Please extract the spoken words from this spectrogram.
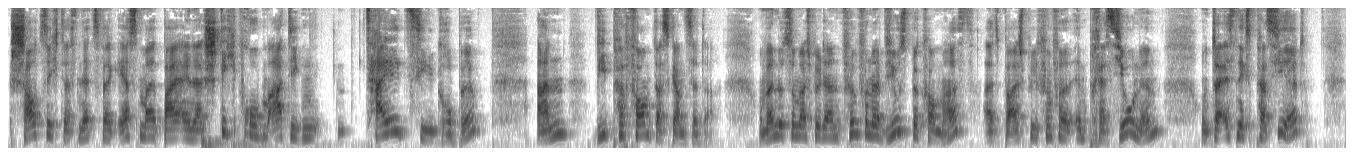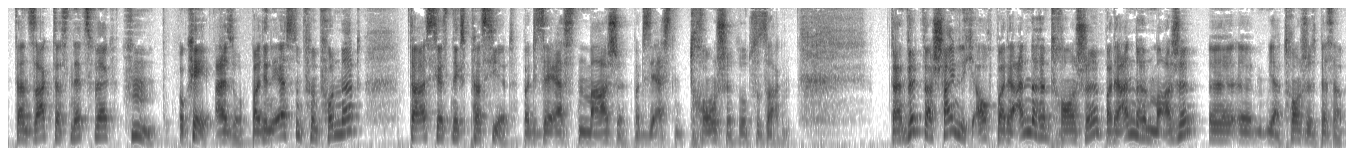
schaut sich das Netzwerk erstmal bei einer stichprobenartigen Teilzielgruppe an, wie performt das Ganze da. Und wenn du zum Beispiel dann 500 Views bekommen hast, als Beispiel 500 Impressionen, und da ist nichts passiert, dann sagt das Netzwerk, hm, okay, also bei den ersten 500, da ist jetzt nichts passiert, bei dieser ersten Marge, bei dieser ersten Tranche sozusagen dann wird wahrscheinlich auch bei der anderen Tranche, bei der anderen Marge, äh, äh, ja, Tranche ist besser,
